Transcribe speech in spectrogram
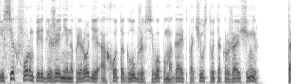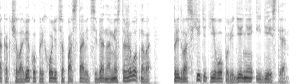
Из всех форм передвижения на природе охота глубже всего помогает почувствовать окружающий мир, так как человеку приходится поставить себя на место животного, предвосхитить его поведение и действия.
